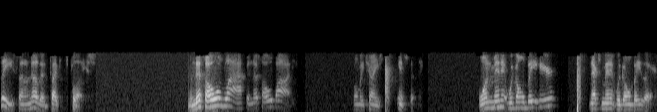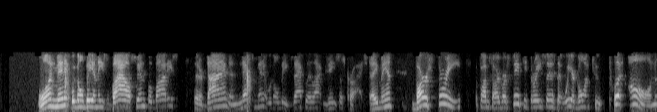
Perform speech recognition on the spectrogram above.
cease and another to take its place. And this old life and this old body is going to be changed instantly. One minute we're going to be here. Next minute we're going to be there. One minute we're going to be in these vile, sinful bodies that are dying, and next minute we're going to be exactly like Jesus Christ. Amen. Verse three, I'm sorry, verse 53 says that we are going to put on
